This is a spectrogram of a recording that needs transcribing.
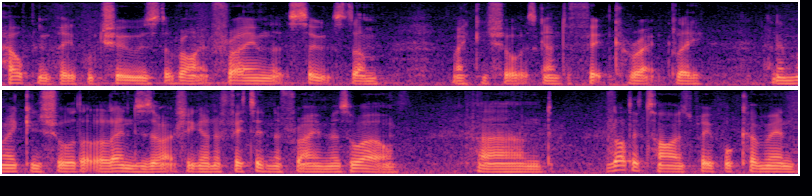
helping people choose the right frame that suits them, making sure it's going to fit correctly, and then making sure that the lenses are actually going to fit in the frame as well. And a lot of times people come in,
